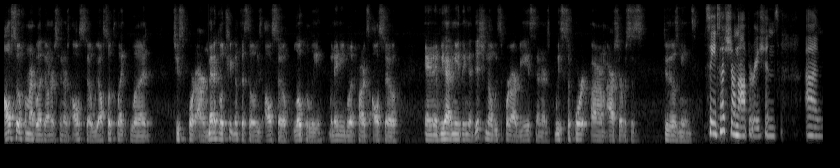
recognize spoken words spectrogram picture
Also, from our blood donor centers, also we also collect blood to support our medical treatment facilities also locally when they need blood products also. And if we have anything additional, we support our VA centers. We support um, our services through those means. So you touched on the operations. Um,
